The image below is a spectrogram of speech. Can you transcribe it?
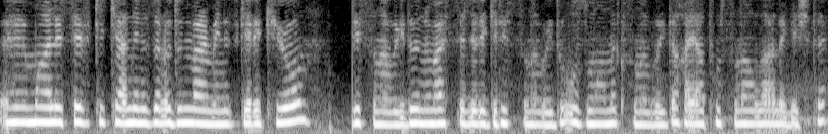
e, maalesef ki kendinizden ödün vermeniz gerekiyor giriş sınavıydı, üniversitelere giriş sınavıydı, uzmanlık sınavıydı. Hayatım sınavlarla geçti.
